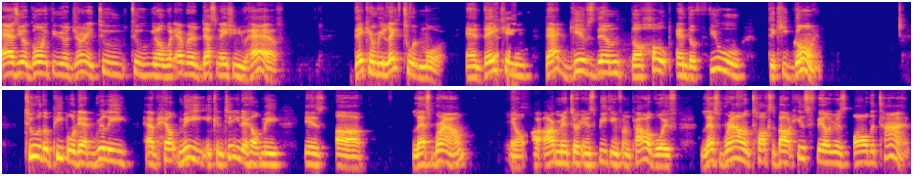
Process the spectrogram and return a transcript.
as you're going through your journey to to you know whatever destination you have they can relate to it more and they can that gives them the hope and the fuel to keep going two of the people that really have helped me and continue to help me is uh les brown you know our, our mentor in speaking from power voice. Les brown talks about his failures all the time.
